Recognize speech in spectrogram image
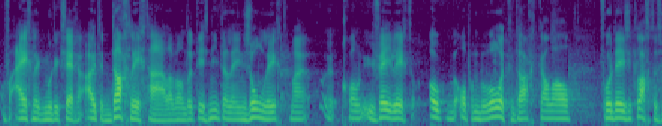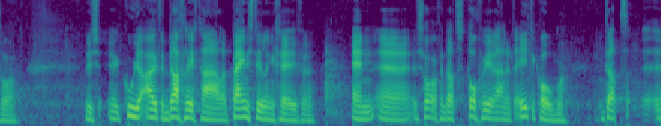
of eigenlijk moet ik zeggen uit het daglicht halen, want het is niet alleen zonlicht, maar gewoon UV-licht, ook op een bewolkte dag, kan al voor deze klachten zorgen. Dus eh, koeien uit het daglicht halen, pijnstilling geven en eh, zorgen dat ze toch weer aan het eten komen. Dat eh,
